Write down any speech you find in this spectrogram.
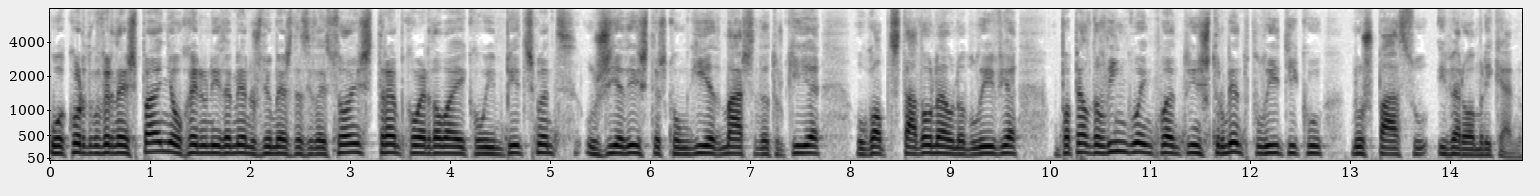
O acordo de governo em Espanha, o Reino Unido a menos de um mês das eleições, Trump com Erdogan e com o impeachment, os jihadistas com guia de marcha da Turquia, o golpe de Estado ou não na Bolívia, o papel da língua enquanto instrumento político no espaço ibero-americano.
